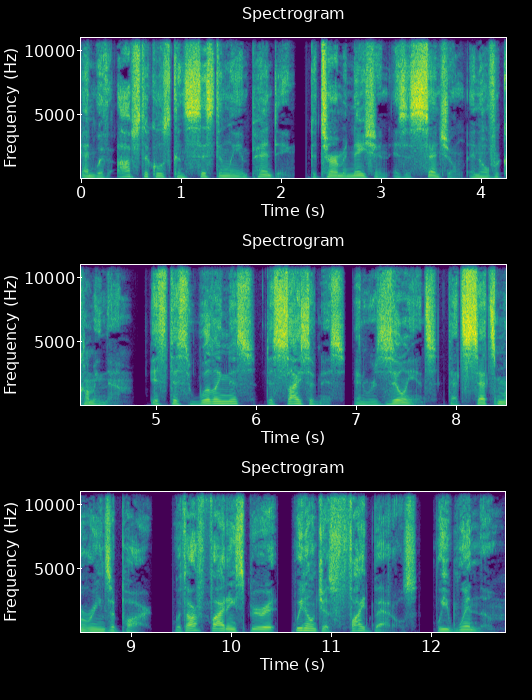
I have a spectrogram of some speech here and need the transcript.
And with obstacles consistently impending, determination is essential in overcoming them. It's this willingness, decisiveness, and resilience that sets Marines apart. With our fighting spirit, we don't just fight battles, we win them.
